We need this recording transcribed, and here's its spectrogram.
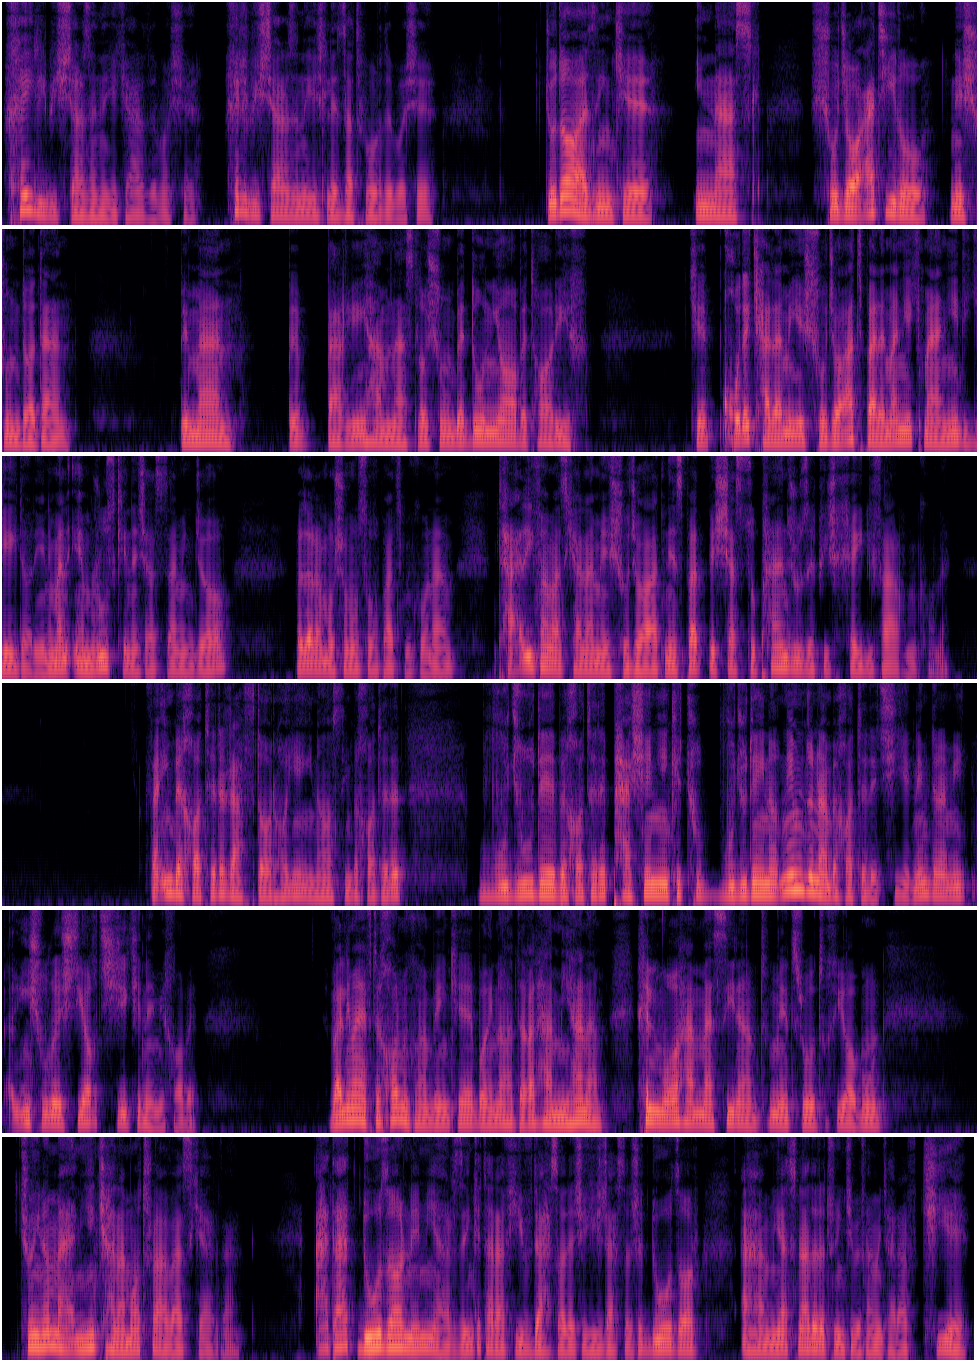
خیلی بیشتر زندگی کرده باشه. خیلی بیشتر از زندگیش لذت برده باشه. جدا از اینکه این نسل شجاعتی رو نشون دادن به من به بقیه هم نسلاشون به دنیا به تاریخ. که خود کلمه شجاعت برای من یک معنی دیگه ای داره. یعنی من امروز که نشستم اینجا و دارم با شما صحبت می‌کنم تعریفم از کلمه شجاعت نسبت به 65 روز پیش خیلی فرق می‌کنه. و این به خاطر رفتارهای ایناست. این به خاطر وجوده به خاطر پشنیه که تو وجود اینا نمی‌دونم به خاطر چیه. نمی‌دونم این این شروع اشتیاق چیه که نمیخوابه. ولی من افتخار می‌کنم به اینکه با اینا حداقل هم خیلی موقع هم مسیرم تو مترو تو خیابون. چون اینا معنی کلمات رو عوض کردن. عدد دوزار نمیارزه. اینکه طرف 17 سالشه 18 سالشه دوزار اهمیت نداره تو اینکه بفهمی طرف کیه.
